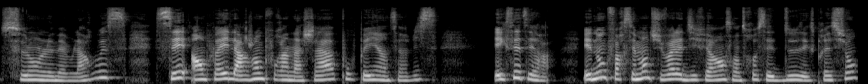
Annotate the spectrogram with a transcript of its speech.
selon le même Larousse, c'est employer de l'argent pour un achat, pour payer un service, etc. Et donc forcément, tu vois la différence entre ces deux expressions.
